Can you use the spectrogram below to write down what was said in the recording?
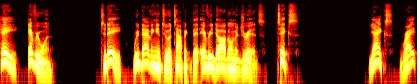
Hey, everyone. Today, we're diving into a topic that every dog owner dreads ticks. Yikes, right?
